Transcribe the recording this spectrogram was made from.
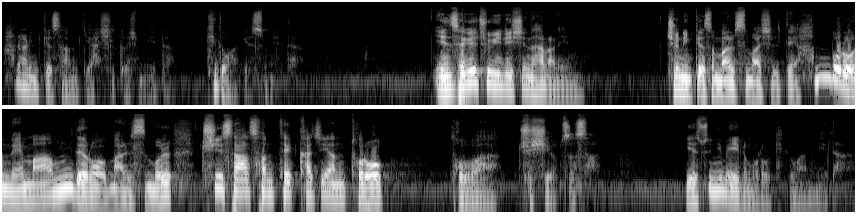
하나님께서 함께 하실 것입니다. 기도하겠습니다. 인생의 주인이신 하나님, 주님께서 말씀하실 때 함부로 내 마음대로 말씀을 취사 선택하지 않도록 도와 주시옵소서. 예수님의 이름으로 기도합니다.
